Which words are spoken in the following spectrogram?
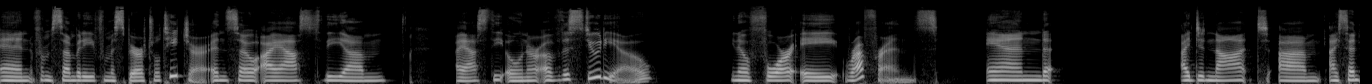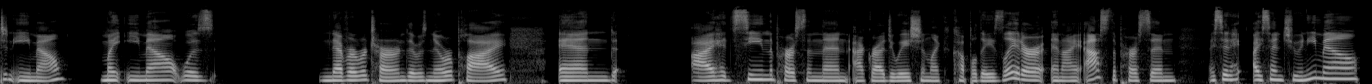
and from somebody from a spiritual teacher. And so I asked the um I asked the owner of the studio, you know, for a reference. And I did not um I sent an email. My email was never returned. There was no reply. And I had seen the person then at graduation like a couple days later and I asked the person, I said, hey, I sent you an email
